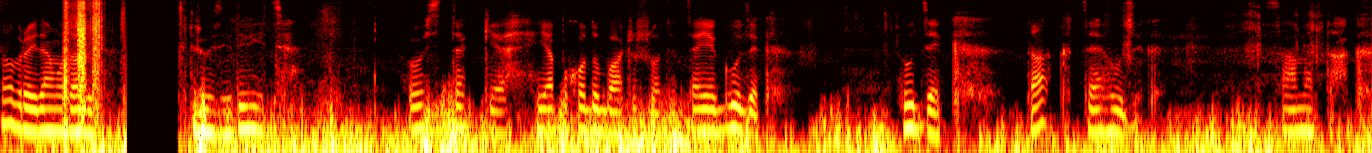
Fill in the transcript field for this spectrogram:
Добре, йдемо далі. Друзі, дивіться. Ось таке. Я походу бачу, що це. Це є гудзик. Гудзик. Так, це гудзик. Саме так.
